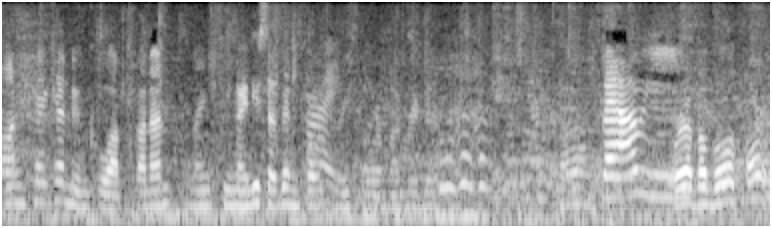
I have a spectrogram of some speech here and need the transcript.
ตอนแค่แค่หนึ่งขวบ ตอนนั้น 1997เขาใช่ restore memory day Oh. Where are we We're at Balboa Park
